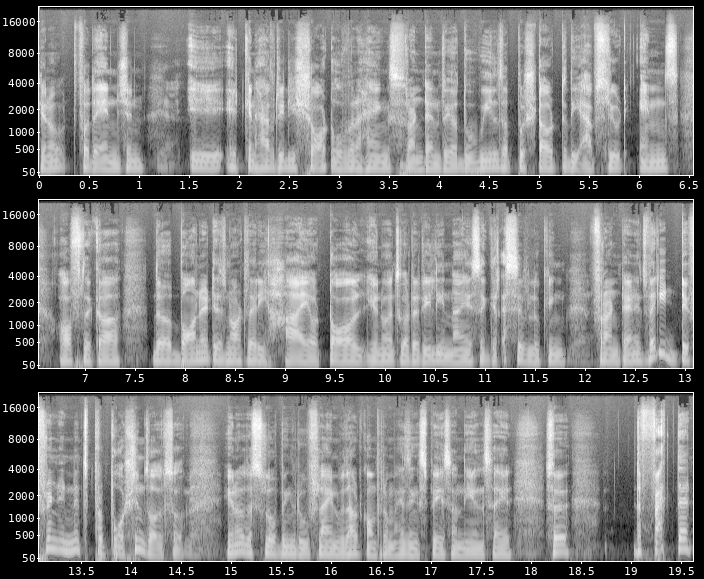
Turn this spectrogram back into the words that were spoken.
you know, for the engine. I- It, can have really short overhangs, front and rear. The wheels are pushed out to the absolute ends of the car. The bonnet is not very high or tall. You know, it's got a really nice, aggressive looking front end. It's very different in its proportions, also. You know, the sloping roofline without compromising space on the inside. So the fact that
